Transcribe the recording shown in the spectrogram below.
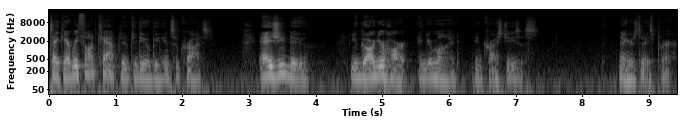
Take every thought captive to the obedience of Christ. As you do, you guard your heart and your mind in Christ Jesus. Now, here's today's prayer.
